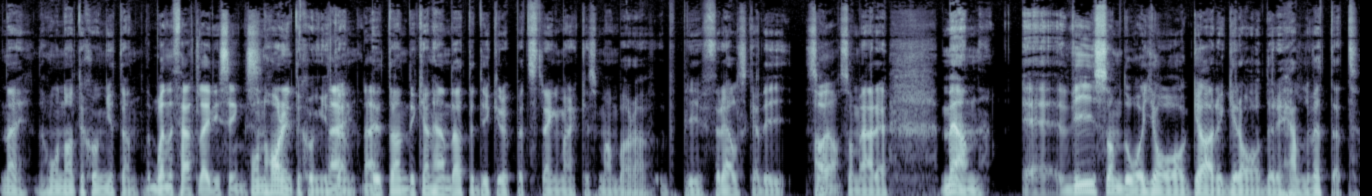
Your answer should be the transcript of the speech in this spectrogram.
nej, hon har inte sjungit den. When the fat lady sings. Hon har inte sjungit Nej, den. nej. Utan det kan hända att det dyker upp ett strängmärke som man bara blir förälskad i. Som, Ja, ja. som är det. Men, eh, vi som då jagar grader i helvetet.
